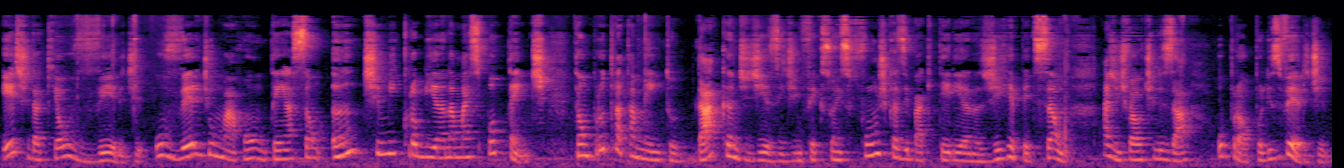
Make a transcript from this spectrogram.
Este daqui é o verde. O verde e o marrom têm ação antimicrobiana mais potente. Então, para o tratamento da candidíase de infecções fúngicas e bacterianas de repetição, a gente vai utilizar o própolis verde.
